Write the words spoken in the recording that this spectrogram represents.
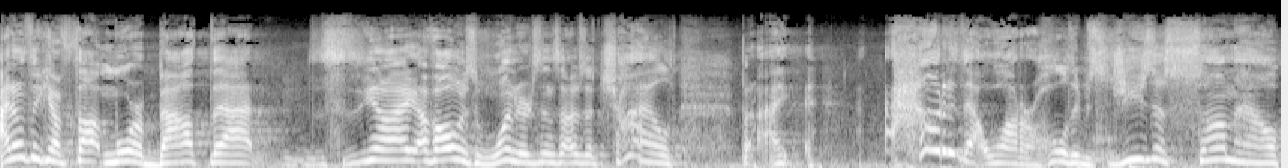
I don't think I've thought more about that. You know, I, have always wondered since I was a child, but I, did that water hold him? Jesus somehow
